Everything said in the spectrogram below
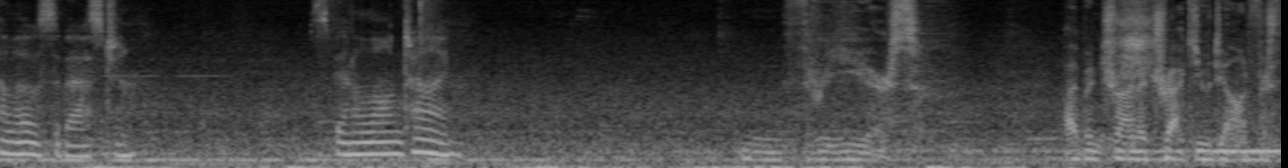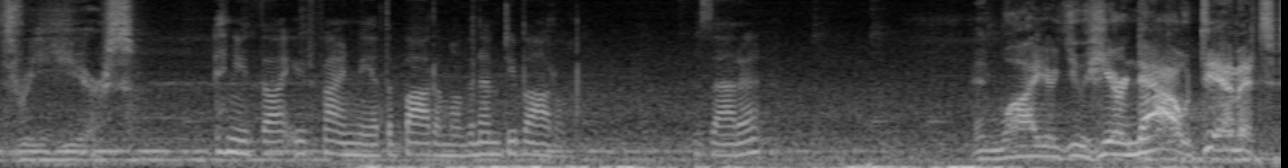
Hello, Sebastian. It's been a long time. Mm, three years. I've been trying to track you down for three years. And you thought you'd find me at the bottom of an empty bottle. Is that it? And why are you here now, damn it?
